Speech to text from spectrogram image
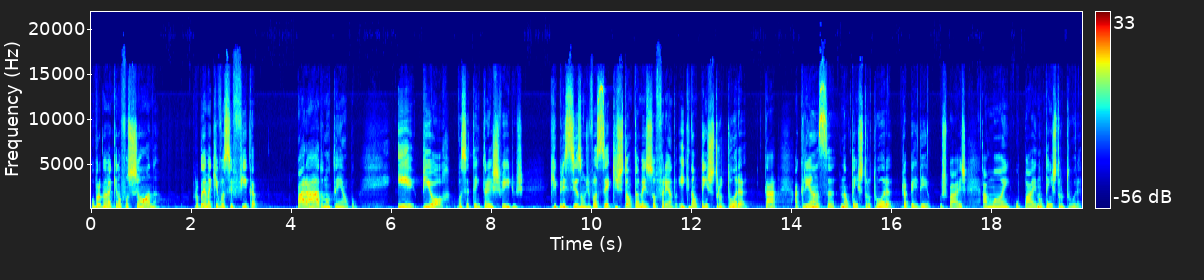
O problema é que não funciona. O problema é que você fica parado no tempo. E, pior, você tem três filhos que precisam de você, que estão também sofrendo e que não tem estrutura, tá? A criança não tem estrutura para perder os pais, a mãe, o pai, não tem estrutura.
